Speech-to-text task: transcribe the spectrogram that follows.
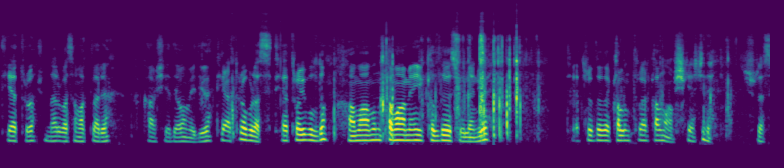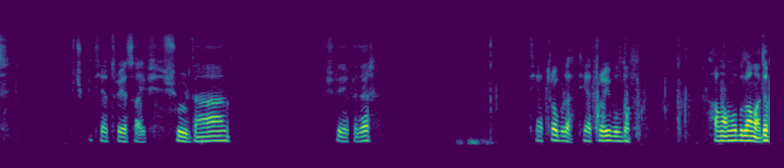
tiyatro. Şunlar basamakları karşıya devam ediyor. Tiyatro burası. Tiyatroyu buldum. Hamamın tamamen yıkıldığı söyleniyor. Tiyatroda da kalıntılar kalmamış gerçi de. Şurası. Küçük bir tiyatroya sahip. Şuradan şuraya kadar. Tiyatro bura. Tiyatroyu buldum. Hamamı bulamadım.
